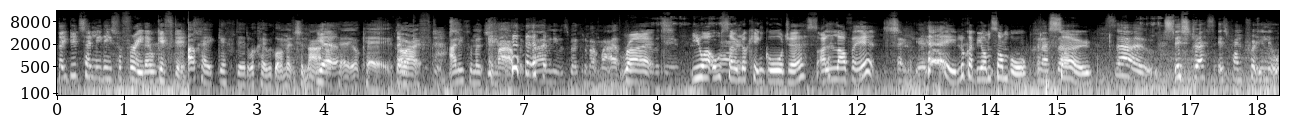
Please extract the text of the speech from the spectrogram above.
they did send me these for free. They were gifted. okay gifted okay we gotta mention that Yeah. okay okay They all were right gifted. i need to mention my outfit i haven't even spoken about my outfit Right. You are also Right. looking gorgeous. I love it. thank you Hey, look at the ensemble. Can I So, so this dress is from pretty little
